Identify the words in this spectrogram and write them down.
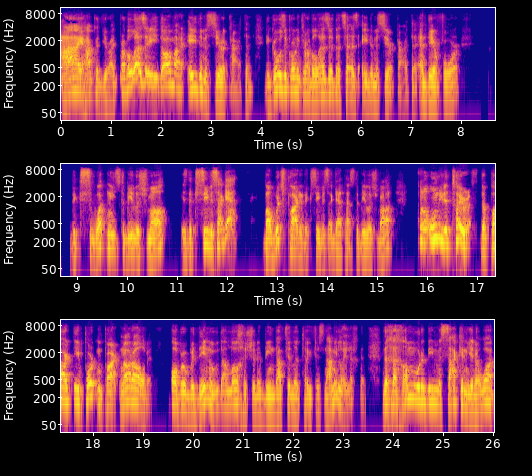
I, how could you write? Rabbi Lezer, Idomar, Asira Karta. It goes according to Rabbi Lezer that says Asira Karta. And therefore, the, what needs to be Lishma is the Ksivis Aget. But which part of the Ksivis Aget has to be Lishma? Only the Torah, the part, the important part, not all of it. Aber bedinu, the locha should have been that teufis nami. The chacham would have been masakin, you know what?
